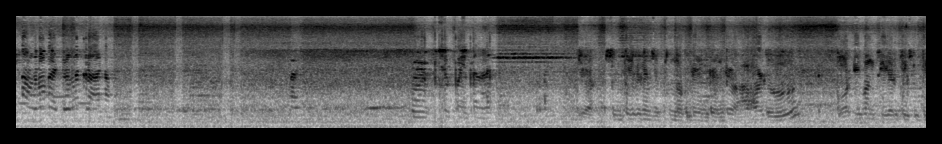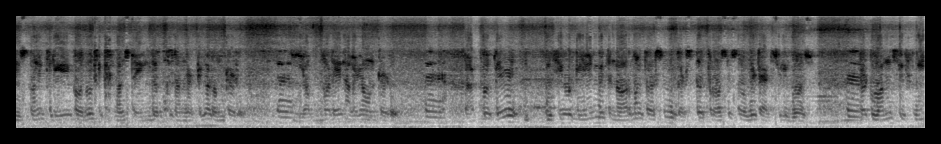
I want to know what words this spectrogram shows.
ఇంకా అందులో బెటర్ రాగా చెప్పు అయితే సింపుల్గా నేను చెప్తున్న ఒకటి ఏంటంటే ఆడు ఫార్టీ వన్ సిఆర్పీసీ తీసుకొని త్రీ అయిపోదు సిక్స్ మంత్స్ టైం దొరుకుతుంది అన్నట్టుగా ఉంటాడు. ఎవడైనా అలాగే ఉంటాడు. కాకపోతే if you dealing with normal person that's the process of it actually goes but once if we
